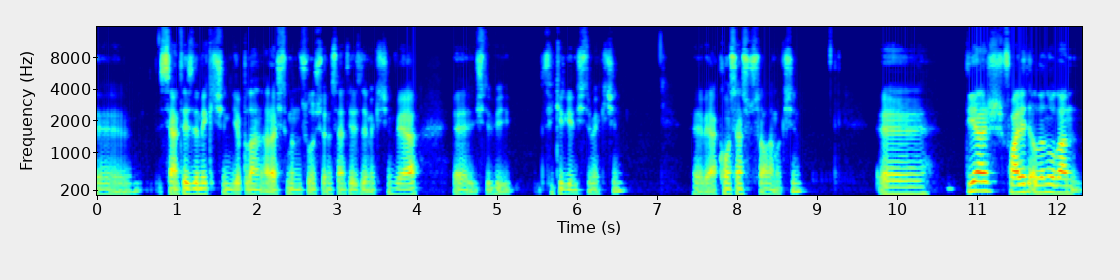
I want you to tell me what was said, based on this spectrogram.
e, sentezlemek için yapılan araştırmanın sonuçlarını sentezlemek için veya e, işte bir fikir geliştirmek için veya konsensüs sağlamak için. E, diğer faaliyet alanı olan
